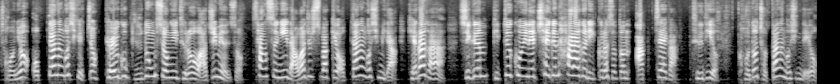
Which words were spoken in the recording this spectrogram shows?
전혀 없다는 것이겠죠. 결국 유동성이 들어와주면서 상승이 나와줄 수밖에 없다는 것입니다. 게다가 지금 비트코인의 최근 하락을 이끌었었던 악재가 드디어 걷어졌다는 것인데요.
